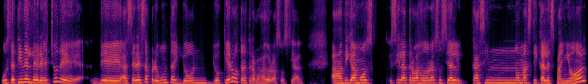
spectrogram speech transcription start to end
usted tiene el derecho de, de hacer esa pregunta, yo, yo quiero otra trabajadora social. Ah, digamos, si la trabajadora social casi no mastica el español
